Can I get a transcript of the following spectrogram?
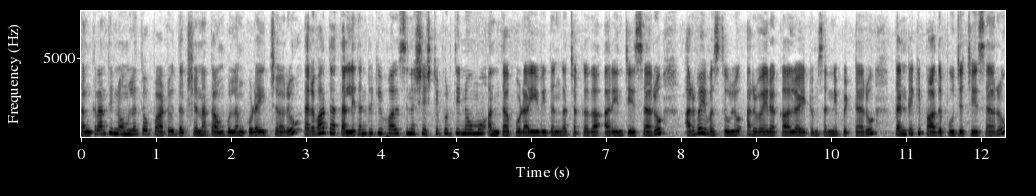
సంక్రాంతి నోములతో పాటు దక్షిణ తాంబూలం కూడా ఇచ్చారు. తర్వాత తల్లిదండ్రికి ఇవ్వాల్సిన షష్టిపూర్తి నోము అంతా కూడా ఈ విధంగా చక్కగా అరేంజ్ చేశారు. అరవై వస్తువులు అరవై రకాల ఐటమ్స్ అన్ని పెట్టారు. తండ్రికి పాదపూజ చేశారు.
